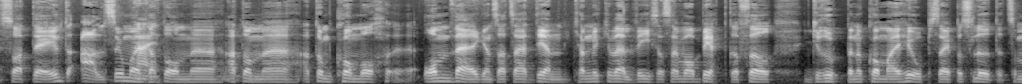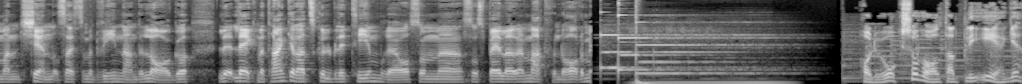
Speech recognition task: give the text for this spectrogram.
så att det är ju inte alls omöjligt att de, eh, att, de, eh, att de kommer omvägen så att säga. Den kan mycket väl visa sig vara bättre för gruppen att komma ihop sig på slutet så man känner sig som ett vinnande lag. Och lek med tanken att det skulle bli Timrå som, som spelar den matchen. Då har de... Har du också valt att bli egen?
